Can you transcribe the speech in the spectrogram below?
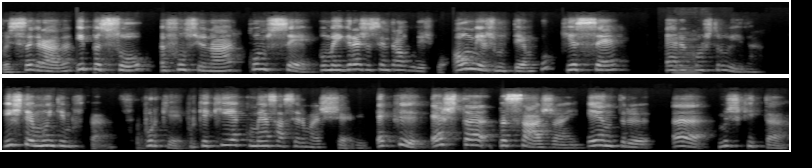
foi sagrada e passou a funcionar como Sé, como a Igreja Central de Lisboa, ao mesmo tempo que a Sé era hum. construída. Isto é muito importante. Porquê? Porque aqui é que começa a ser mais sério. É que esta passagem entre a mesquita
